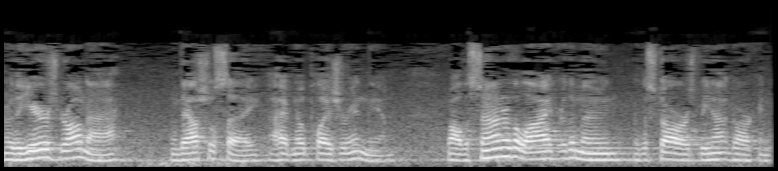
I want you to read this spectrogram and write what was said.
nor the years draw nigh, when thou shalt say, I have no pleasure in them, while the sun or the light or the moon or the stars be not darkened,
